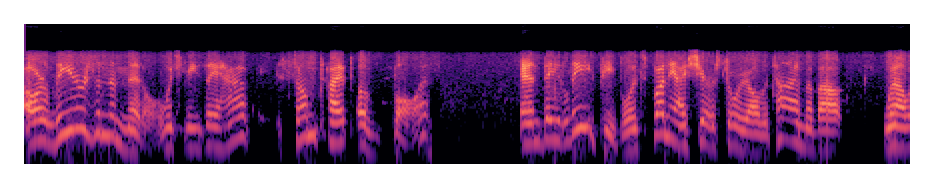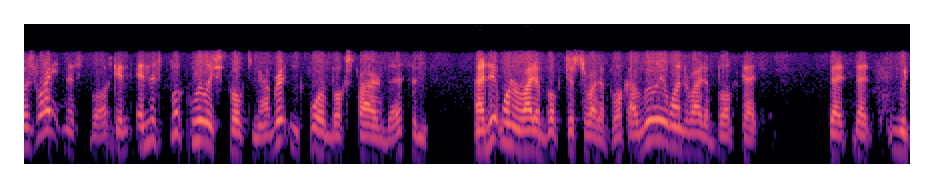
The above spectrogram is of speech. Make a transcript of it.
are leaders in the middle, which means they have some type of boss and they lead people. It's funny, I share a story all the time about when I was writing this book, and, and this book really spoke to me. I've written four books prior to this, and I didn't want to write a book just to write a book. I really wanted to write a book that that that would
